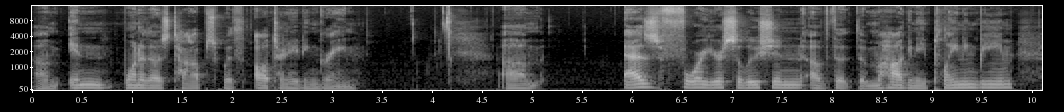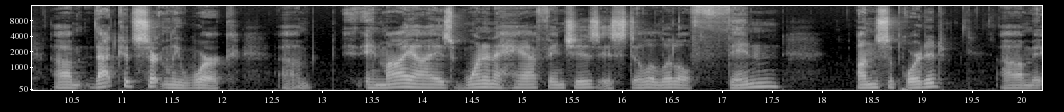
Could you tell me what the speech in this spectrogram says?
um, in one of those tops with alternating grain. Um, as for your solution of the, the mahogany planing beam, um, that could certainly work. Um, in my eyes, one and a half inches is still a little thin, unsupported. Um,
